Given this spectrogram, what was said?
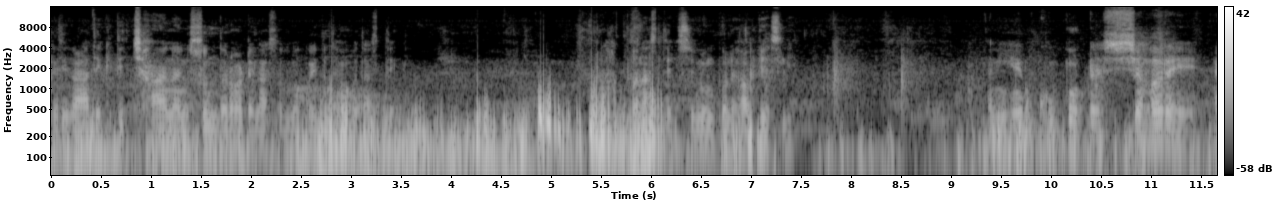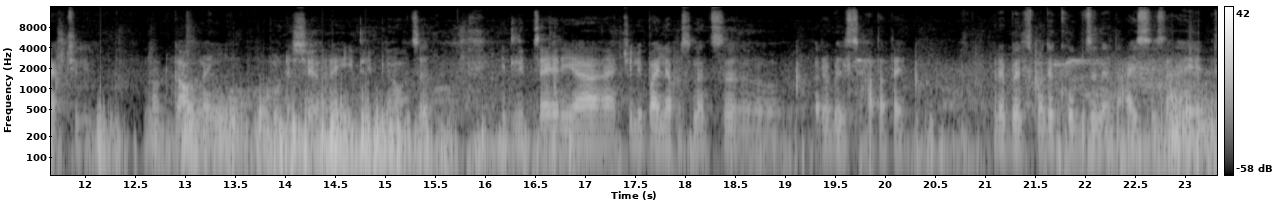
कधी काळात हे किती छान आणि सुंदर हॉटेल असेल लोक इथे थांबत असतील. राहत पण असतील स्विमिंग पूल आहे ऑब्विसली आणि हे खूप मोठं शहर आहे ॲक्च्युली नॉट गाव नाही खूप मोठं शहर आहे इदलिप नावाचं. इदलिपचा एरिया ॲक्च्युली पहिल्यापासूनच रेबेल्सच्या हातात आहे. रेबेल्समध्ये खूप जण आहेत आय सीस आहेत.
